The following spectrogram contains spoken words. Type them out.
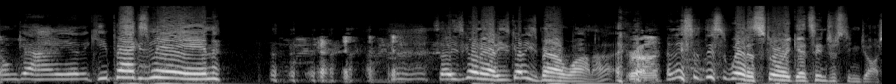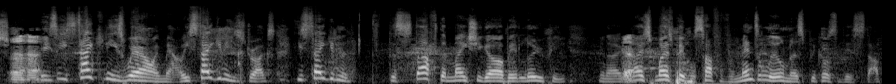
I'm going here to keep packs, man. so he's gone out. He's got his marijuana, Right. And this is this is where the story gets interesting, Josh. Uh-huh. He's he's taking his wowing now. He's taking his drugs. He's taking the, the stuff that makes you go a bit loopy. You know, Yeah. most most people suffer from mental illness because of this stuff.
